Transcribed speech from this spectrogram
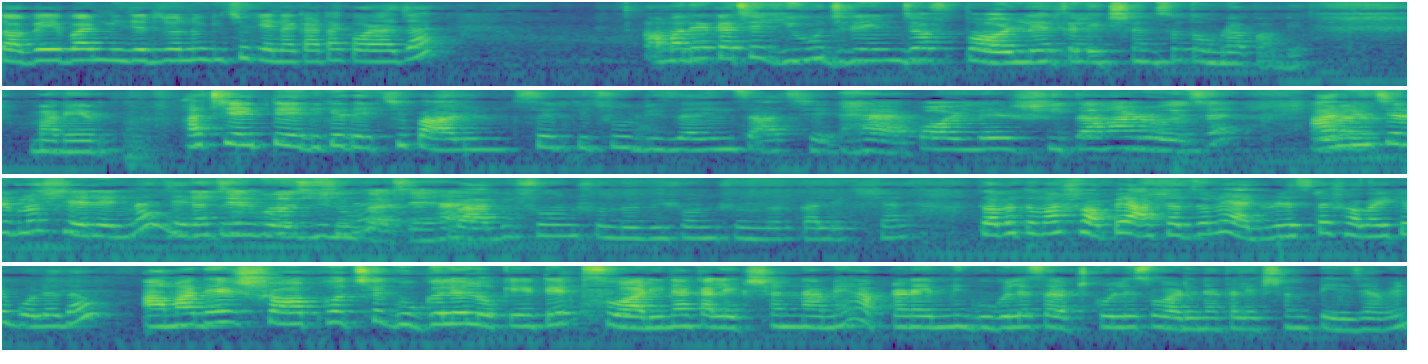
তবে এবার নিজের জন্য কিছু কেনাকাটা করা যাক। আমাদের কাছে হিউজ রেঞ্জ অফ পার্লের কালেকশনসও তোমরা পাবে। মানে আচ্ছা এই তো এদিকে দেখছি পার্লসের কিছু ডিজাইনস আছে। হ্যাঁ পার্লের সীতাহার রয়েছে। আর নিচেরগুলো সেলের না? যেটা তুমি নিচেরগুলো বলছিলে? ঝিনুক আছে, হ্যাঁ। ভীষণ সুন্দর ভীষণ সুন্দর কালেকশন তবে তোমার শপে আসার জন্য অ্যাড্রেসটা সবাইকে বলে দাও। আমাদের শপ হচ্ছে গুগলে লোকেটেড সোয়ারিনা কালেকশন নামে। আপনারা এমনি গুগলে সার্চ করলে সোয়ারিনা কালেকশন পেয়ে যাবেন।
